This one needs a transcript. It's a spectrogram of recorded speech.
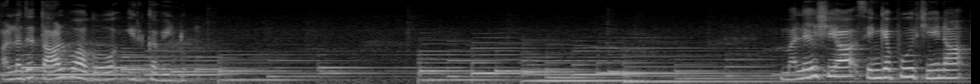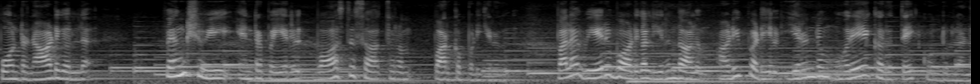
அல்லது தாழ்வாகவோ இருக்க வேண்டும். மலேசியா சிங்கப்பூர் சீனா போன்ற நாடுகளில் ஃபெங்ஷுயி என்ற பெயரில் வாஸ்து சாஸ்திரம் பார்க்கப்படுகிறது. பல வேறுபாடுகள் இருந்தாலும் அடிப்படையில் இரண்டும் ஒரே கருத்தை கொண்டுள்ளன.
